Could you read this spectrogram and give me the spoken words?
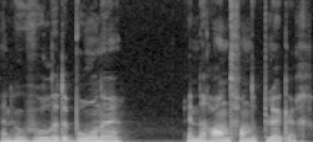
En hoe voelden de bonen in de hand van de plukker?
